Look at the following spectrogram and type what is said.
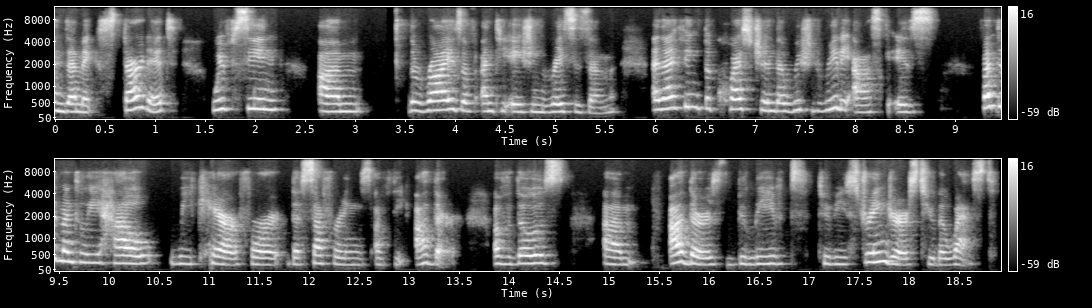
pandemic started, we've seen um, the rise of anti-Asian racism. And I think the question that we should really ask is fundamentally how we care for the sufferings of the other, of those um, others believed to be strangers to the West.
